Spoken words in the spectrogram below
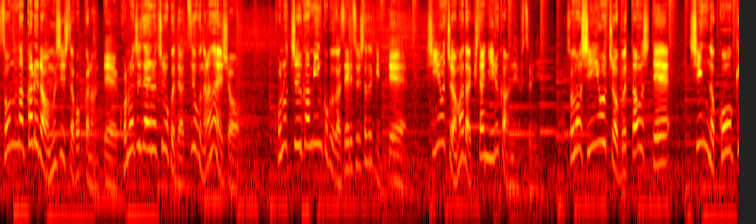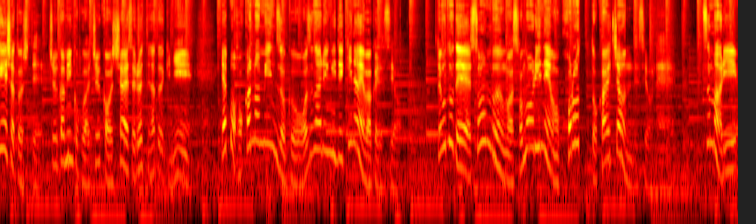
そんな彼らを無視した国家なんてこの時代の中国では強くならないでしょこの中華民国が成立した時って秦王朝はまだ北にいるからね普通に。その秦王朝をぶっ倒して秦の後継者として中華民国が中華を支配するってなった時にやっぱ他の民族をおざなりにできないわけですよ。ということで孫文はその理念をコロッと変えちゃうんですよね。つまり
